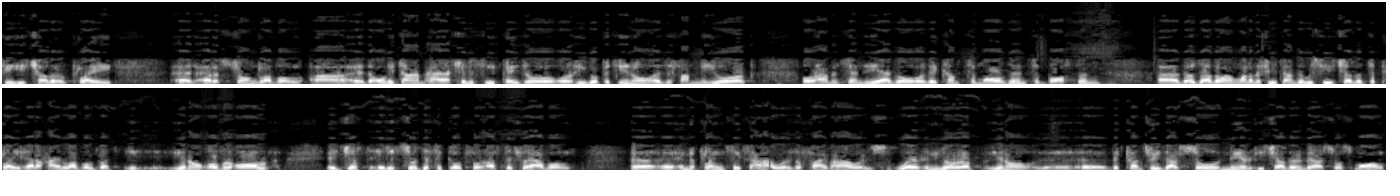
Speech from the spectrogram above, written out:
see each other play at, at a strong level. Uh, the only time I actually see Pedro or Hugo Patino is if I'm in New York, or I'm in San Diego, or they come to Malden, to Boston. Uh, those are the one, one of the few times that we see each other to play at a high level. But you know, overall, it's just it is so difficult for us to travel uh, in the plane six hours or five hours. Where in Europe, you know, uh, uh, the countries are so near each other and they are so small.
